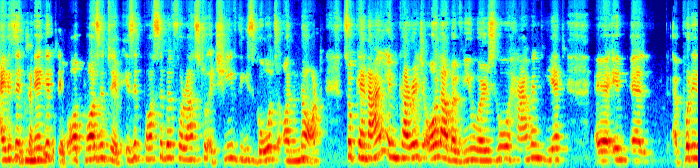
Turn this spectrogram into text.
and is it exactly. negative or positive? Is it possible for us to achieve these goals or not? So, can I encourage all our viewers who haven't yet uh, in, uh, uh, put in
